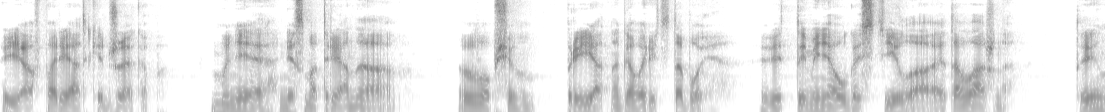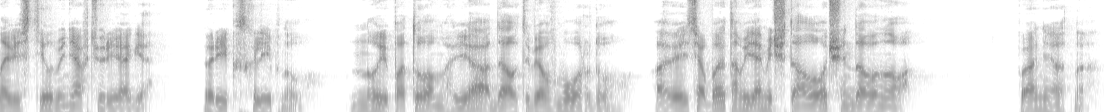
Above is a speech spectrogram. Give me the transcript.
«Я в порядке, Джекоб. Мне, несмотря на... В общем, приятно говорить с тобой. Ведь ты меня угостила, а это важно. Ты навестил меня в тюряге». Рик схлипнул. «Ну и потом, я дал тебя в морду. А ведь об этом я мечтал очень давно». «Понятно», —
